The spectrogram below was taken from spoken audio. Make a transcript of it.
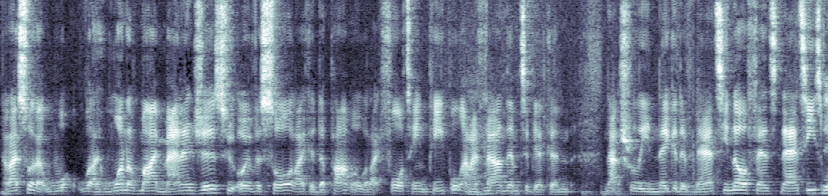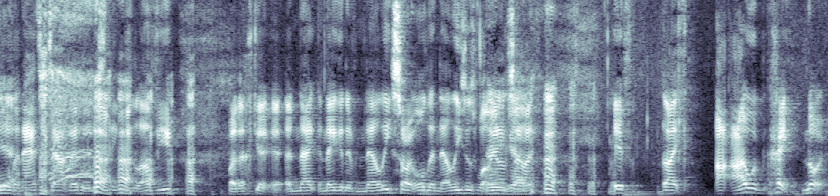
and I saw that w- like one of my managers who oversaw like a department with like 14 people, and I found them to be like a naturally negative Nancy. No offense, Nancy's, all Yeah. the Nancy's out there who are listening, we love you, but a, a, neg- a negative Nelly. Sorry, all the Nellies as well. You know what I'm saying? Like, if like I, I would, hey, no.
